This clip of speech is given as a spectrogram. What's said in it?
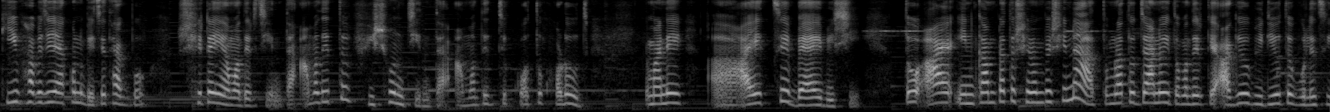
কীভাবে যে এখন বেঁচে থাকব, সেটাই আমাদের চিন্তা। আমাদের তো ভীষণ চিন্তা, আমাদের যে কত খরচ মানে আয়ের চেয়ে ব্যয় বেশি। তো আয় ইনকামটা তো সেরম বেশি না। তোমরা তো জানোই, তোমাদেরকে আগেও ভিডিওতে বলেছি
